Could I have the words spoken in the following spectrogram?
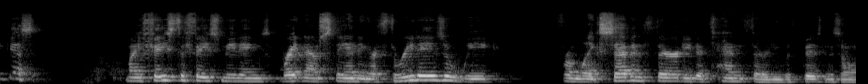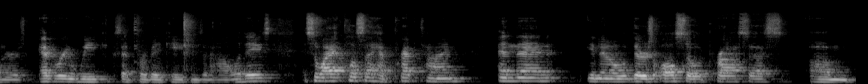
I guess, my face to face meetings right now standing are three days a week from like 7.30 to 10.30 with business owners every week except for vacations and holidays so i plus i have prep time and then you know, there's also a process um,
